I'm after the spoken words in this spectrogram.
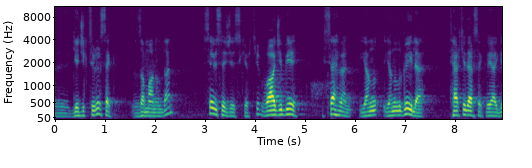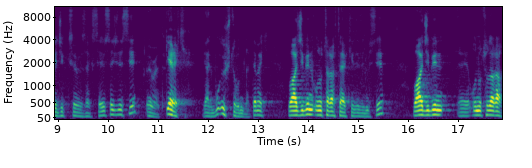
e, geciktirirsek zamanından sev secdesi gerekir. Vacibi sehven yanı, yanılgıyla terk edersek veya geciktirirsek sev secdesi Evet. gerekir. Yani bu üç durumda. Demek vacibin unutarak terk edilmesi, vacibin e, unutularak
